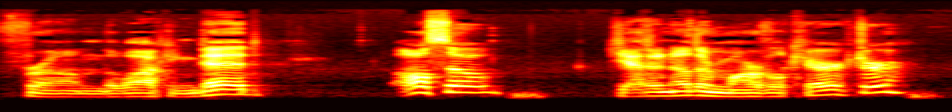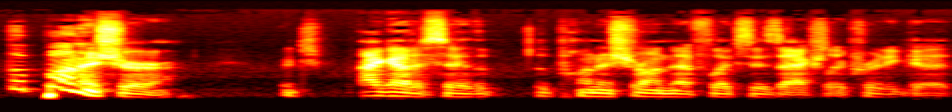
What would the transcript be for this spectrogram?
from The Walking Dead. Also, yet another Marvel character, the Punisher, which I gotta say, the, the Punisher on Netflix is actually pretty good.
